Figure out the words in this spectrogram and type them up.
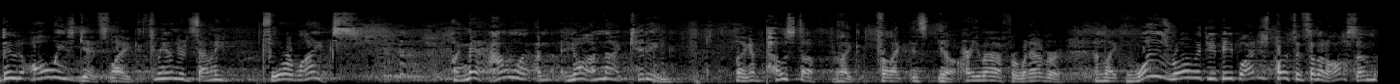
dude always gets like 374 likes? Like, man, I want, I'm, y'all, I'm not kidding. Like, I post stuff like for like it's you know RUF or whatever. I'm like, what is wrong with you people? I just posted something awesome.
